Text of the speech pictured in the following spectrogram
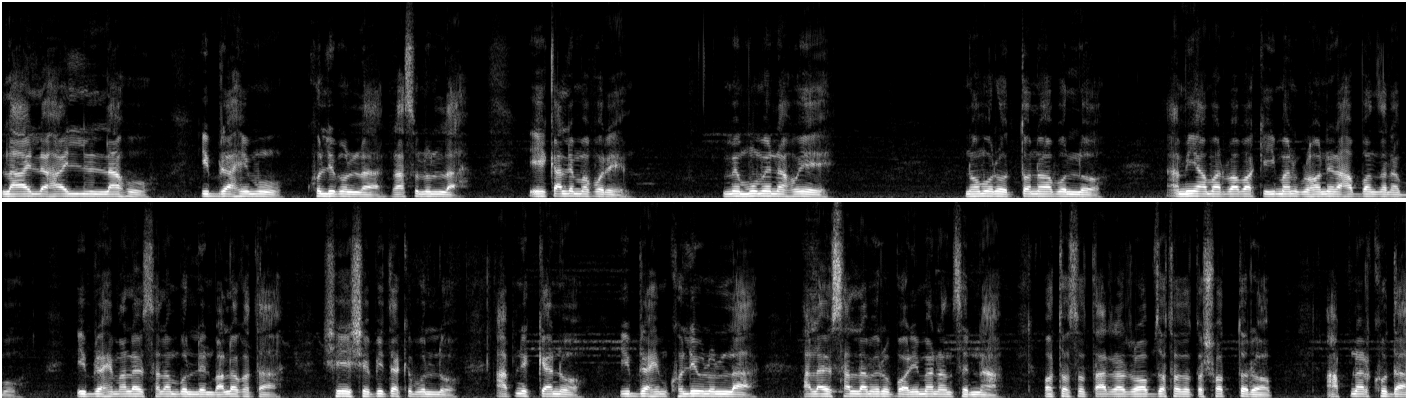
লা ইলাহা ইল্লাল্লাহু ইব্রাহিমু খলিমুল্লাহ, রাসুলুল্লাহ। এই কালেমা পরে মে- মুমেনা হয়ে নমরুদ তনোয়া বলল, আমি আমার বাবাকে ইমান গ্রহণের আহ্বান জানাব। ইব্রাহিম আলাইসাল্লাম বললেন, ভালো কথা। সে এসে পিতাকে বলল, আপনি কেন ইব্রাহিম খলিউল্লাহ আলাইসাল্লামের উপর ইমান আনছেন না? অথচ তার রব যথাযথ সত্য রব। আপনার ক্ষুদা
